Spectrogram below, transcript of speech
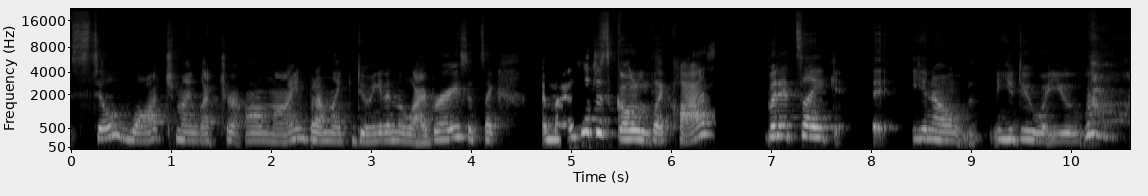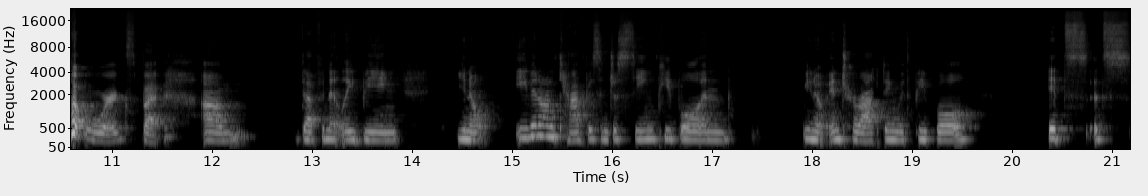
still watch my lecture online, but I'm like doing it in the library. So it's like I might as well just go to like class. But it's like you know, you do what you what works, but um definitely being, you know, even on campus and just seeing people and you know, interacting with people, it's it's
